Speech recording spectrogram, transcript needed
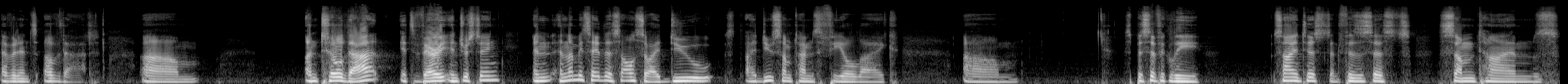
evidence of that. Um, until that, it's very interesting. And and let me say this also. I do I do sometimes feel like, um, specifically, scientists and physicists sometimes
